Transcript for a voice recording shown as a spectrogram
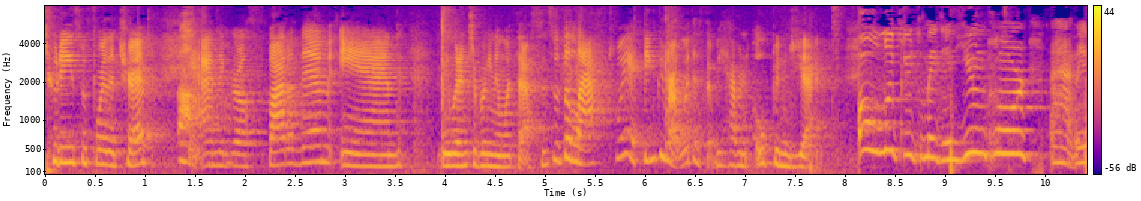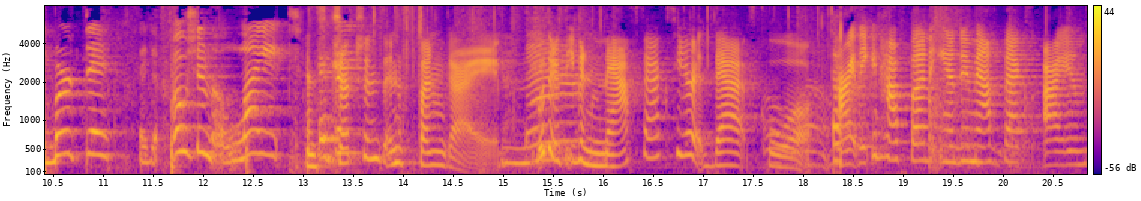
two days before the trip. And the girls spotted them and they wanted to bring them with us. This was the last toy I think we brought with us that we haven't opened yet. Oh, look, you can make a unicorn, a happy birthday, like an ocean, a light. Instructions and fun guide. Oh, there's even math facts here. That's oh, cool. All right, they can have fun and do math facts. I am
